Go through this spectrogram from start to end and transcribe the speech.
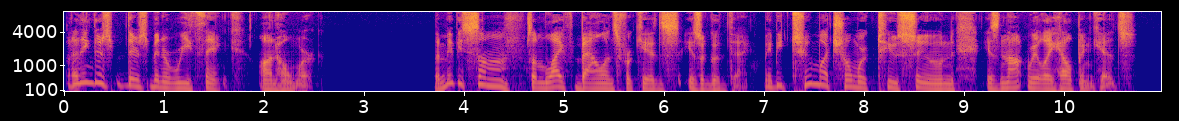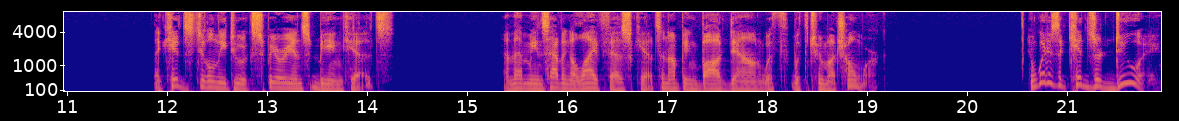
but I think there's, there's been a rethink on homework that maybe some some life balance for kids is a good thing. Maybe too much homework too soon is not really helping kids. The kids still need to experience being kids. And that means having a life as kids and not being bogged down with, with too much homework. And what is it kids are doing?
